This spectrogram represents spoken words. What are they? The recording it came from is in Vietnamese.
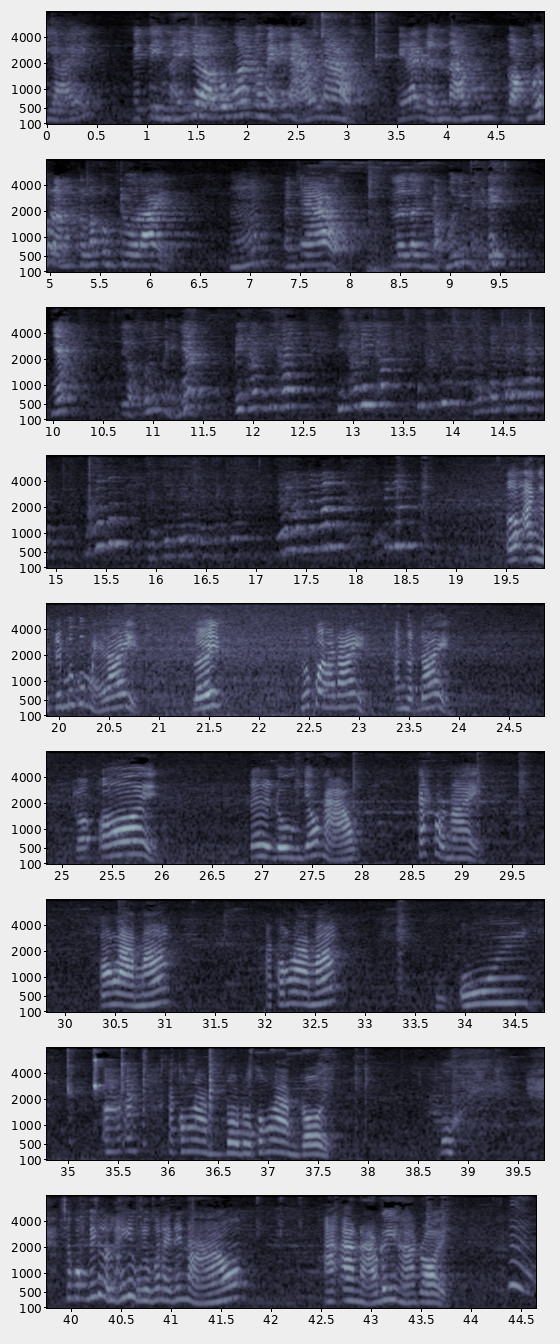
gì vậy? Mẹ tìm nãy giờ luôn á cho mẹ cái nạo đi nào. Mẹ đang định nạo gọt mướp ăn tôi nó cơm trưa đây. Ừ, làm sao? Lên lên gọt mướp với mẹ đi nhá. Đi gọt mướp với mẹ nhá. Đi thôi đi thôi. Đi thôi đi thôi. Đi thôi đi thôi. Chạy chạy chạy ơ ai nghịch trên mướp của mẹ đây? Ly mướp của ai đây? Ai nghịch đây? Trời ơi đây là đường dấu nạo cắt rồi này con làm á. À con làm á. Ôi. À, à, à con làm rồi rồi con làm rồi. Ôi sao con biết là lấy dùng cái này để nào? À à nạo đi hả? Rồi.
